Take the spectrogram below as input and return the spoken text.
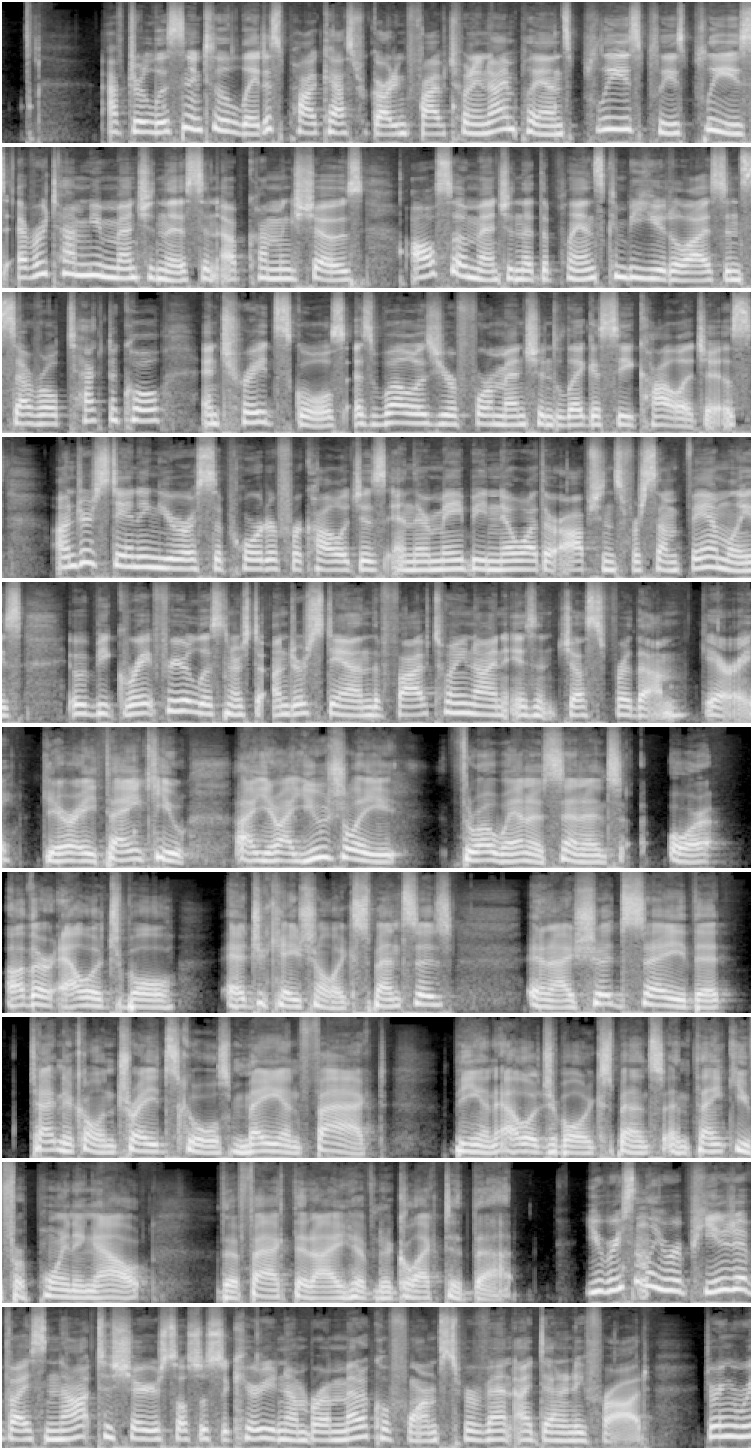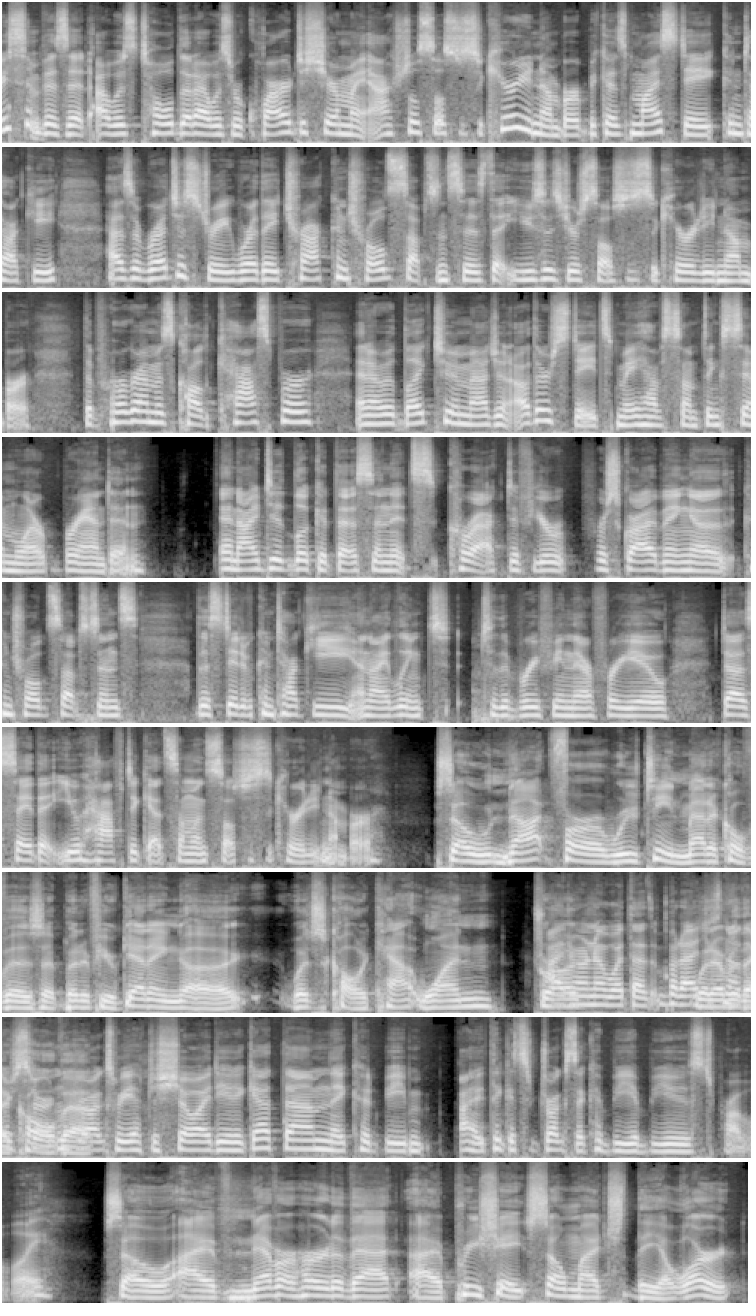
After listening to the latest podcast regarding 529 plans, please, please, please, every time you mention this in upcoming shows, also mention that the plans can be utilized in several technical and trade schools, as well as your aforementioned legacy colleges. Understanding you're a supporter for colleges and there may be no other options for some families, it would be great for your listeners to understand the 529 isn't just for them. Gary. Gary, thank you. Uh, you know, I usually throw in a sentence or other eligible educational expenses. And I should say that technical and trade schools may, in fact, be an eligible expense. And thank you for pointing out the fact that I have neglected that. You recently repeated advice not to share your social security number on medical forms to prevent identity fraud. During a recent visit, I was told that I was required to share my actual social security number because my state, Kentucky, has a registry where they track controlled substances that uses your social security number. The program is called KASPER, and I would like to imagine other states may have something similar. Brandon. And I did look at this, and it's correct. If you're prescribing a controlled substance, the state of Kentucky, and I linked to the briefing there for you, does say that you have to get someone's social security number. So, not for a routine medical visit, but if you're getting uh, what's called a Cat 1 drug. I don't know what that, but I just know there's certain that. drugs where you have to show ID to get them. They could be, I think it's drugs that could be abused, probably. So I've never heard of that. I appreciate so much the alert.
